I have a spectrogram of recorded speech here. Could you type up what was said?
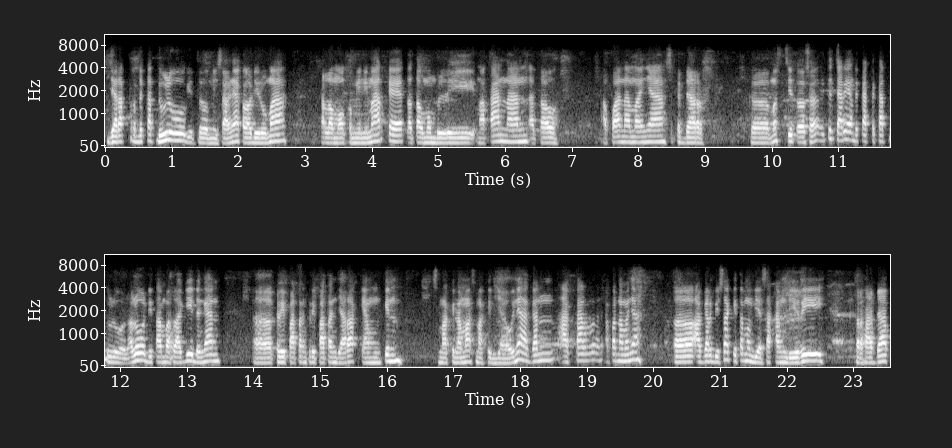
jarak terdekat dulu gitu. Misalnya kalau di rumah kalau mau ke minimarket atau membeli makanan atau apa namanya sekedar ke masjid atau itu cari yang dekat-dekat dulu. Lalu ditambah lagi dengan e, kelipatan-kelipatan jarak yang mungkin semakin lama semakin jauh. Ini akan akar apa namanya uh, agar bisa kita membiasakan diri terhadap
